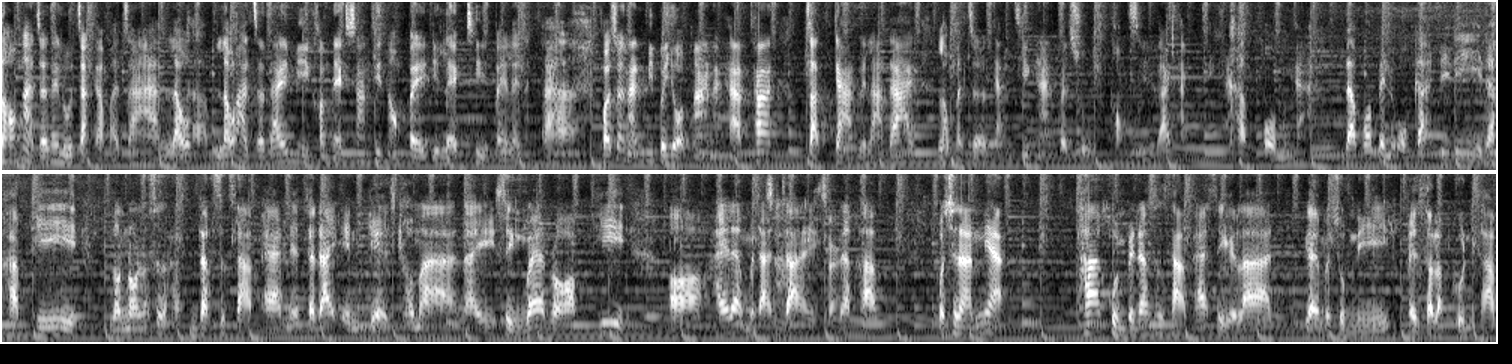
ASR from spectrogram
น้องอาจจะได้รู้จักกับอาจารย์ แล้วครับแล้วอาจจะได้มีคอนเน็ชันที่น้องไปอิเล็กทีไปอะไรต่างอ่า ๆ เพราะฉะนั้นมีประโยชน์มากนะครับ ถ้าจัดการเวลาได้เรามาเจอกันที่งานประชุมของสีได้ครั้งนี้ครับผมครับนับว่าเป็นโอกาสดีๆนะครับ ที่น้องๆนักศึกษานักศึกษาแพทย์เนี่ยจะได้ engage เข้ามาในสิ่งแวดล้อมที่เอ่อให้แรงบันดาลใจใช่ นะครับ เพราะฉะนั้นเนี่ยถ้าคุณเป็นนักศึกษาแพทย์ศิริราชงานประชุมนี้เป็นสำหรับคุณครับ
